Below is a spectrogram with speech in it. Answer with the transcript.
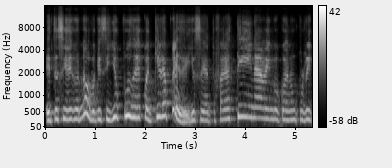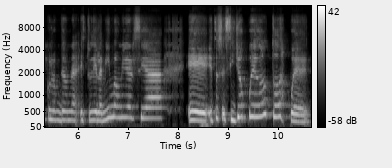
Entonces yo digo, no, porque si yo pude, cualquiera puede. Yo soy antofagastina, vengo con un currículum de una, estudié en la misma universidad. Eh, entonces, si yo puedo, todas pueden.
